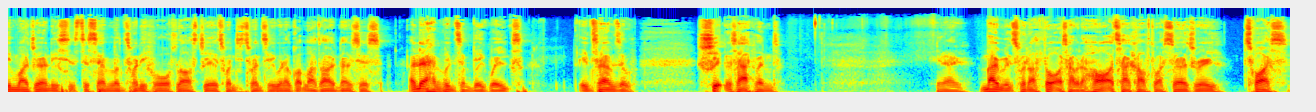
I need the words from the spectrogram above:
in my journey since December 24th last year, 2020, when I got my diagnosis. And there have been some big weeks in terms of shit that's happened. You know, moments when I thought I was having a heart attack after my surgery, twice.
